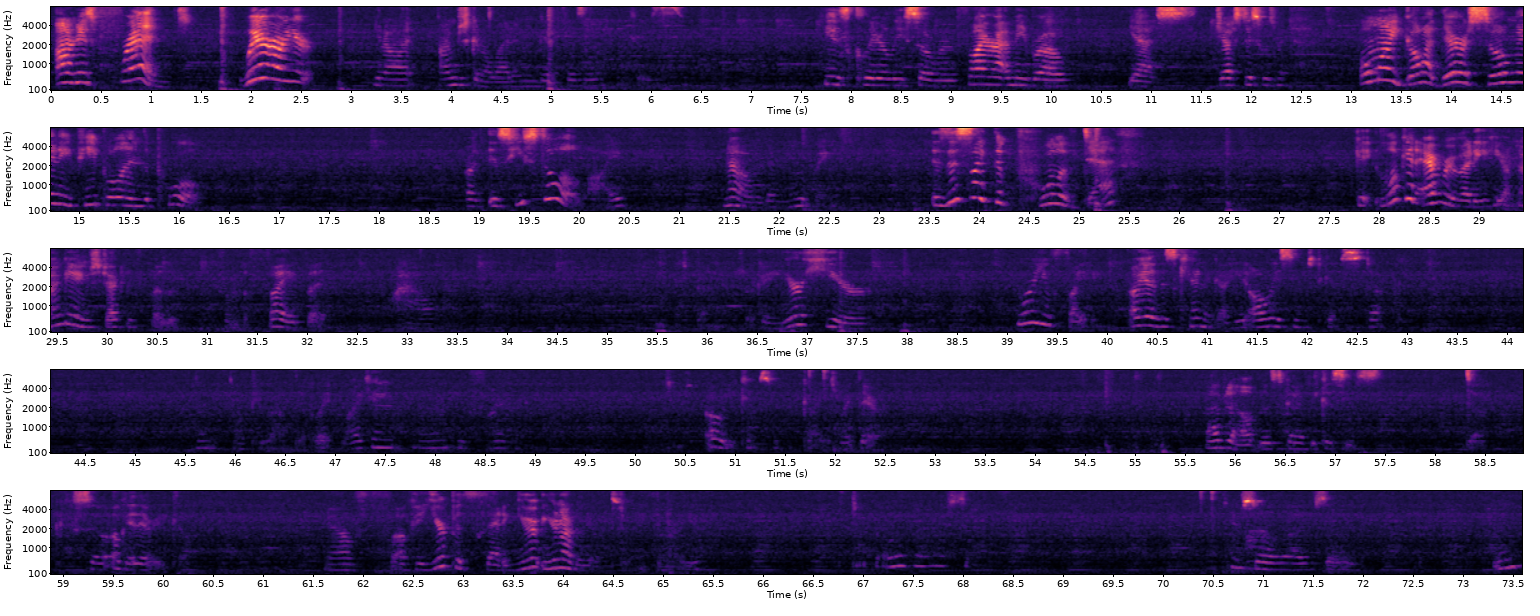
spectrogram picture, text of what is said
on his friend. Where are your... You know what? I'm just gonna let him get fizzled he is clearly so rude. Fire at me, bro. Yes, justice was made. Oh my god, there are so many people in the pool. Uh, is he still alive? No, they're moving. Is this like the pool of death? Okay, look at everybody here. I'm not getting distracted by the, from the fight, but you're here. Who are you fighting? Oh yeah, this cannon guy. He always seems to get stuck. Let me help you out there. Wait, why can't why aren't you firing? Oh, you can't see the guy. He's right there. I have to help this guy because he's stuck. So, okay, there we go. Now, okay, you're pathetic. You're you're not gonna be able to do you? All by myself. Still alive, so. Hmm?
